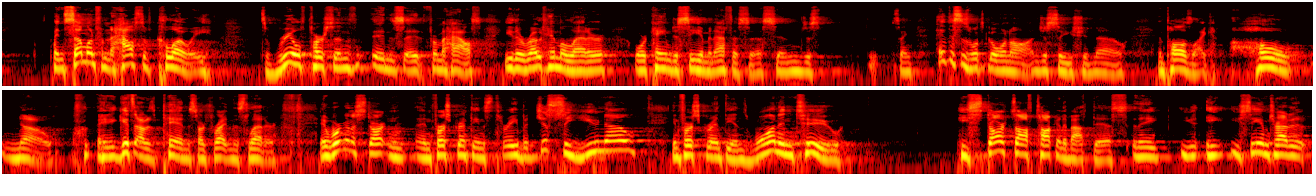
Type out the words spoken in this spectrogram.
and someone from the house of Chloe, it's a real person in, from a house, either wrote him a letter or came to see him in Ephesus and just saying, hey, this is what's going on, just so you should know. And Paul's like, oh, no. And he gets out his pen and starts writing this letter. And we're going to start in, in 1 Corinthians 3, but just so you know, in 1 Corinthians 1 and 2, he starts off talking about this, and then he, you, he, you see him try to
